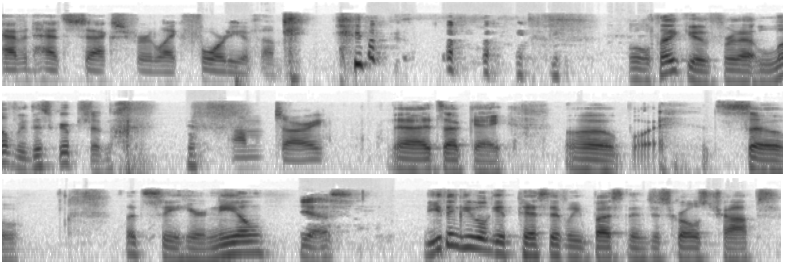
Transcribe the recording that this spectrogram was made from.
haven't had sex for like 40 of them. Well, thank you for that lovely description. I'm sorry. no, it's okay. Oh boy. So. Let's see here, Neil. Yes. Do you think people get pissed if we bust Ninja Scrolls chops?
